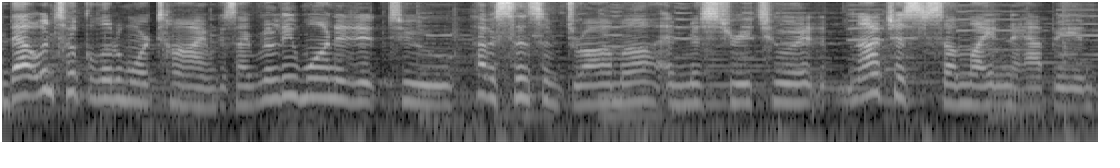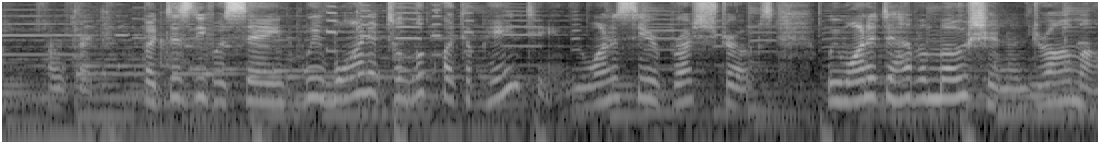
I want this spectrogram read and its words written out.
That one took a little more time because I really wanted it to have a sense of drama and mystery to it, not just sunlight and happy and perfect. But Disney was saying, we want it to look like a painting. We want to see your brush strokes. We want it to have emotion and drama.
